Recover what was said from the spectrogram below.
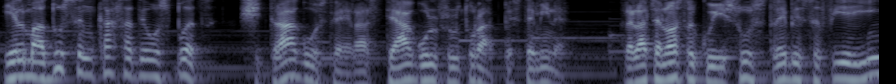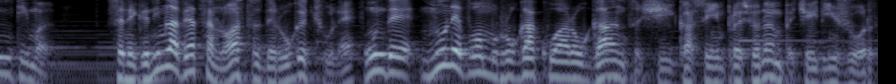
El m-a dus în casa de ospăț și dragostea era steagul fluturat peste mine. Relația noastră cu Isus trebuie să fie intimă, să ne gândim la viața noastră de rugăciune, unde nu ne vom ruga cu aroganță și ca să impresionăm pe cei din jur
